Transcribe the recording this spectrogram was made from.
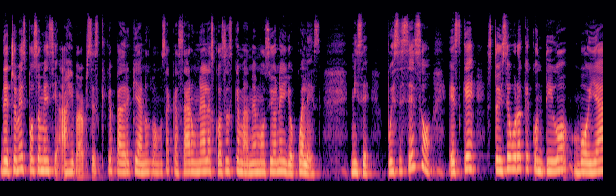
De hecho, mi esposo me decía, ay, Barbs, es que qué padre que ya nos vamos a casar. Una de las cosas que más me emociona, y yo, ¿cuál es? Me dice, pues es eso. Es que estoy seguro que contigo voy a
